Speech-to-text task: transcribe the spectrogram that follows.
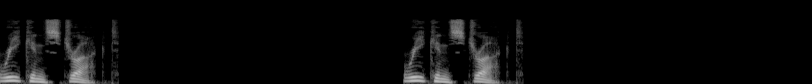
Reconstruct. Reconstruct.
